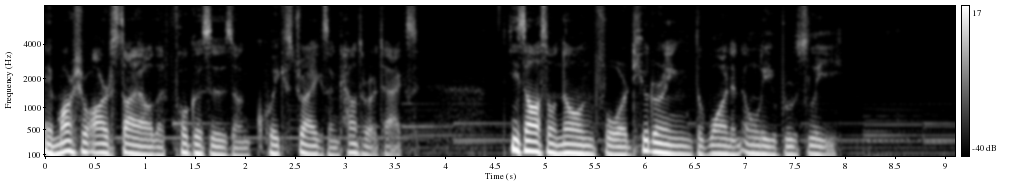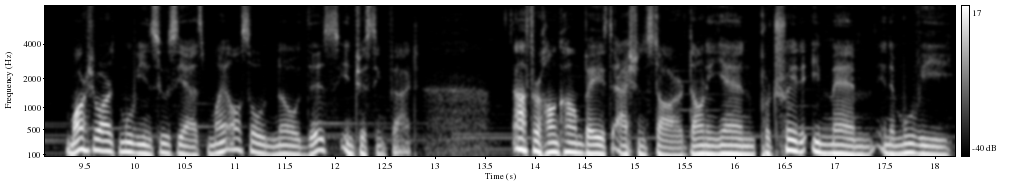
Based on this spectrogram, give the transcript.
a martial art style that focuses on quick strikes and counterattacks. He's also known for tutoring the one and only Bruce Lee. Martial arts movie enthusiasts might also know this interesting fact. After Hong Kong based action star Donnie Yen portrayed Ip Man in a movie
